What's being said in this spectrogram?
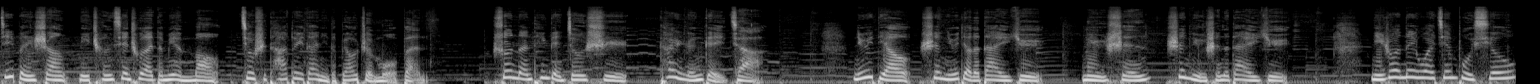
基本上你呈现出来的面貌就是他对待你的标准模板。说难听点就是看人给价。女屌是女屌的待遇，女神是女神的待遇。你若内外兼不修，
